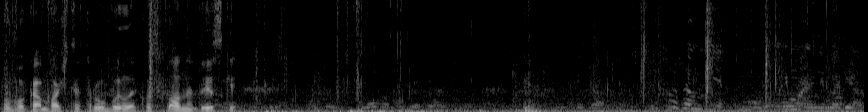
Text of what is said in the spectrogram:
По бокам бачите труби, легкосплавні диски. Тоже є мінімальний варіант.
